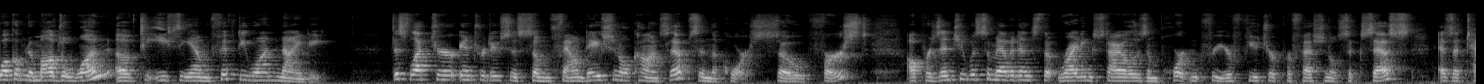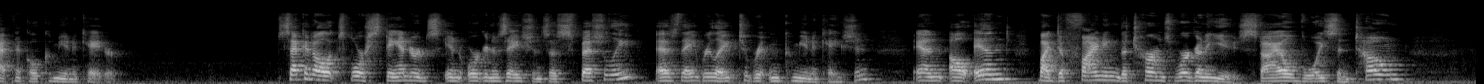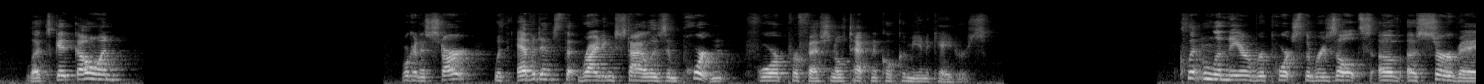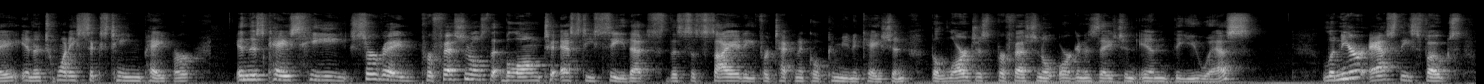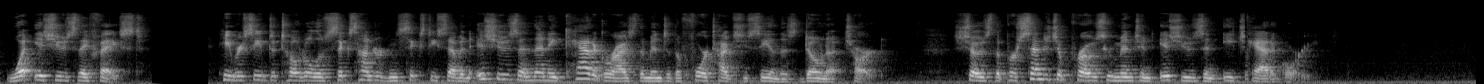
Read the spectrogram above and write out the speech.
Welcome to Module 1 of TECM 5190. This lecture introduces some foundational concepts in the course. So first, I'll present you with some evidence that writing style is important for your future professional success as a technical communicator. Second, I'll explore standards in organizations, especially as they relate to written communication. And I'll end by defining the terms we're going to use style, voice, and tone Let's get going. We're going to start with evidence that writing style is important for professional technical communicators. Clinton Lanier reports the results of a survey in a 2016 paper. In this case, he surveyed professionals that belong to STC, that's the Society for Technical Communication, the largest professional organization in the US. Lanier asked these folks what issues they faced. He received a total of 667 issues and then he categorized them into the four types you see in this donut chart. Shows the percentage of pros who mentioned issues in each category.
